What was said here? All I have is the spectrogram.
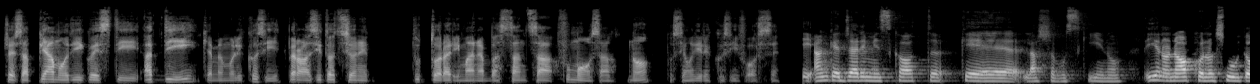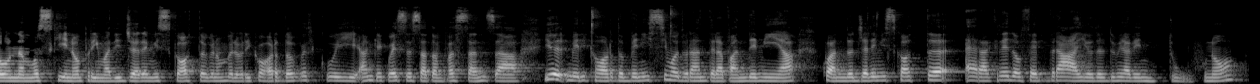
Cioè sappiamo di questi AD, chiamiamoli così, però la situazione tuttora rimane abbastanza fumosa, no? Possiamo dire così forse. Sì, anche Jeremy Scott che lascia Moschino. Io non ho conosciuto un Moschino prima di Jeremy Scott, che non me lo ricordo, per cui anche questo è stato abbastanza... Io mi ricordo benissimo durante la pandemia, quando Jeremy Scott era, credo, febbraio del 2021,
